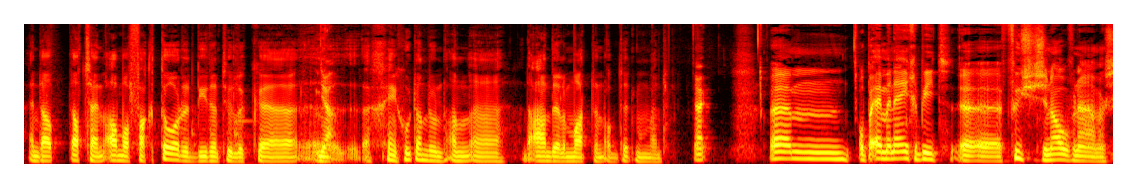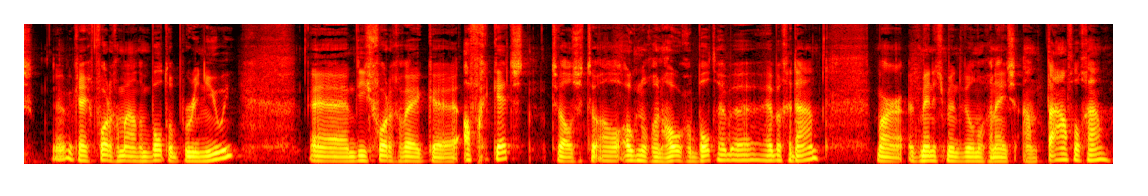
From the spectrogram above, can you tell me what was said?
En dat, dat zijn allemaal factoren die natuurlijk uh, ja. geen goed aan doen aan uh, de aandelenmarkten op dit moment. Um, op M&A-gebied uh, fusies en overnames. we kregen vorige maand een bod op Renewy. Uh, die is vorige week uh, afgeketst. Terwijl ze al ook nog een hoger bod hebben, hebben gedaan. Maar het management wil nog ineens aan tafel gaan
